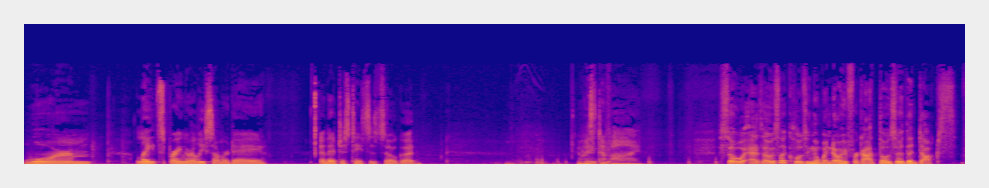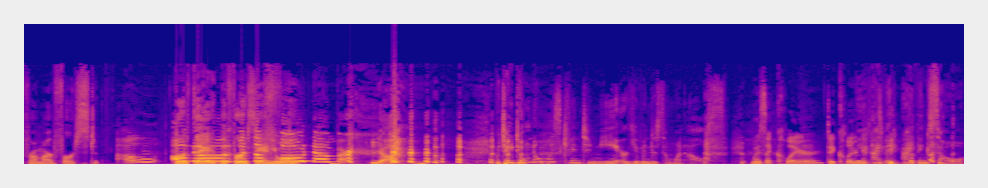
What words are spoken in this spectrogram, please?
warm, late spring, early summer day, and it just tasted so good. It was divine. So as I was like closing the window, I forgot those are the ducks from our first. Oh, Birthday, the first annual. phone number. Yeah. Which I don't know was given to me or given to someone else. Was it Claire? Did Claire? I I think I think so.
